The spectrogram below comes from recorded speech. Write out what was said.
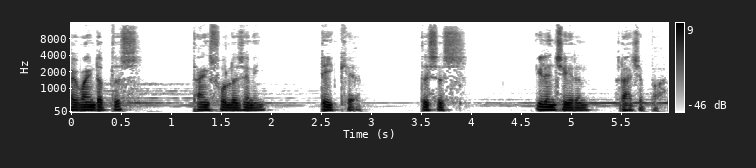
I wind up this. Thanks for listening. Take care. This is Ilancheran Rajappa.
